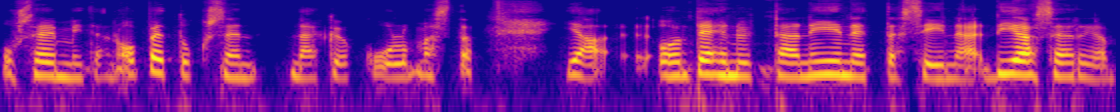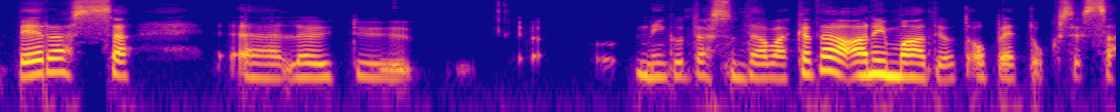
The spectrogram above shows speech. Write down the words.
useimmiten opetuksen näkökulmasta. Ja on tehnyt tämä niin, että siinä diasarjan perässä löytyy niin kuin tässä on tämä, vaikka tämä animaatiot opetuksessa,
